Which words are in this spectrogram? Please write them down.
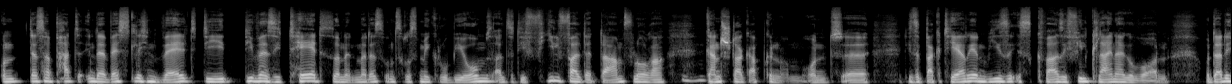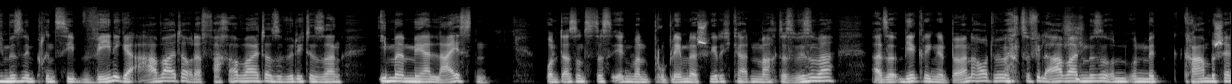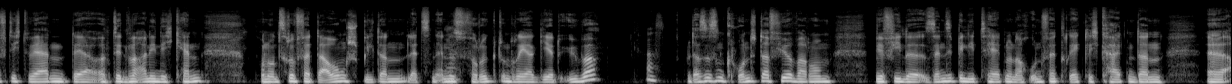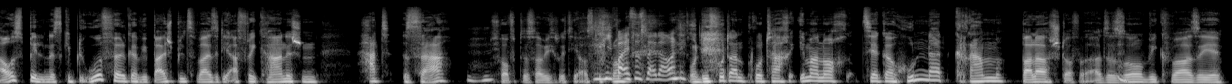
Und deshalb hat in der westlichen Welt die Diversität, so nennt man das, unseres Mikrobioms, also die Vielfalt der Darmflora, ganz stark abgenommen. Und äh, diese Bakterienwiese ist quasi viel kleiner geworden. Und dadurch müssen im Prinzip weniger Arbeiter oder Facharbeiter, so würde ich das sagen, immer mehr leisten. Und dass uns das irgendwann ein Problem oder Schwierigkeiten macht, das wissen wir. Also wir kriegen einen Burnout, wenn wir zu viel arbeiten müssen und, und mit Kram beschäftigt werden, der, den wir eigentlich nicht kennen. Und unsere Verdauung spielt dann letzten Endes verrückt und reagiert über. Krass. Und das ist ein Grund dafür, warum wir viele Sensibilitäten und auch Unverträglichkeiten dann äh, ausbilden. Es gibt Urvölker wie beispielsweise die afrikanischen Hadza. Ich hoffe, das habe ich richtig Ich ausgesprochen. weiß es leider auch nicht. Und die futtern pro Tag immer noch circa 100 Gramm Ballaststoffe. Also so wie quasi,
